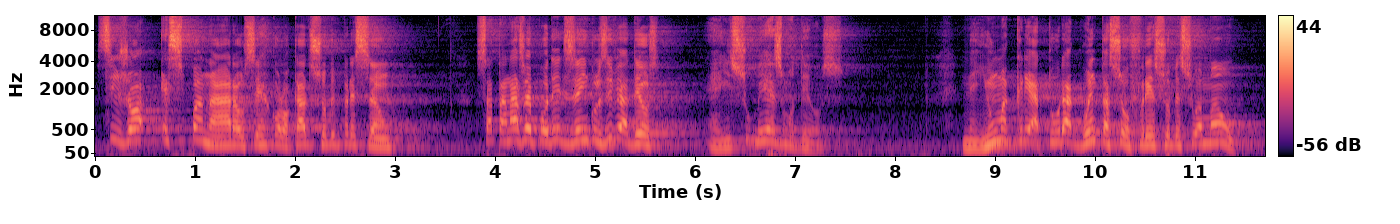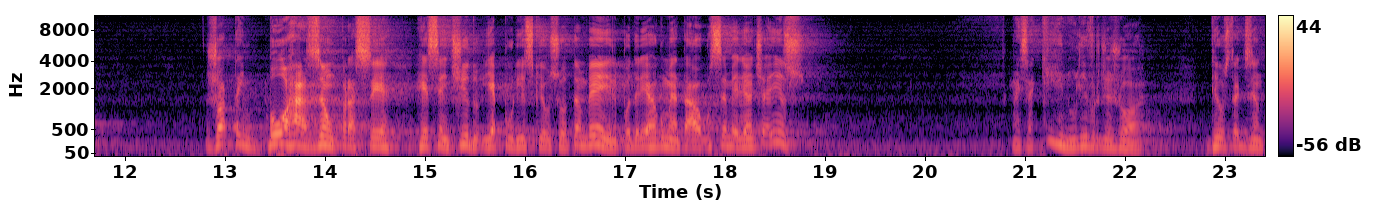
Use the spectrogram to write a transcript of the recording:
Se Jó espanar ao ser colocado sob pressão, Satanás vai poder dizer, inclusive a Deus: É isso mesmo, Deus. Nenhuma criatura aguenta sofrer sob a sua mão. Jó tem boa razão para ser ressentido, e é por isso que eu sou também. Ele poderia argumentar algo semelhante a isso. Mas aqui no livro de Jó, Deus está dizendo:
